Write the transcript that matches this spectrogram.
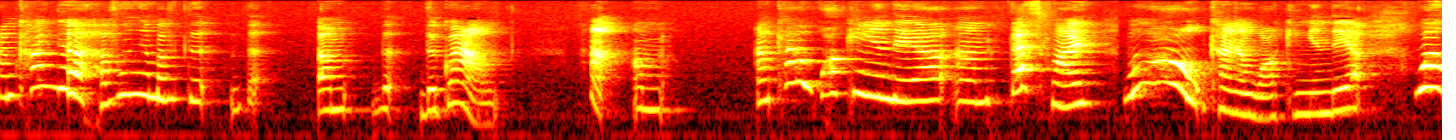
I'm kind of hovering above the the um the the ground. Huh, um, I'm kind of walking in there. Um, that's fine. We're all kind of walking in there. Well,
